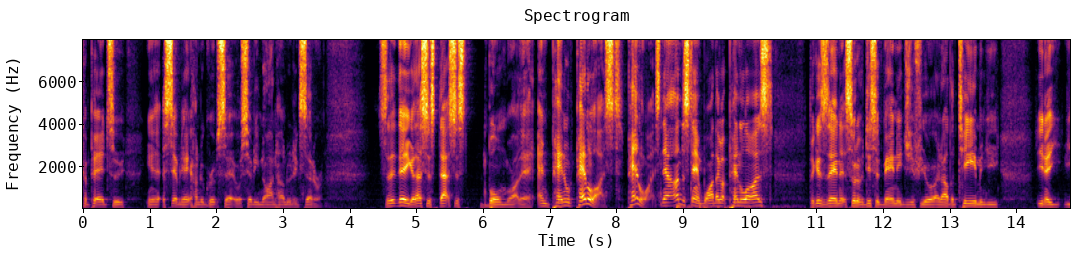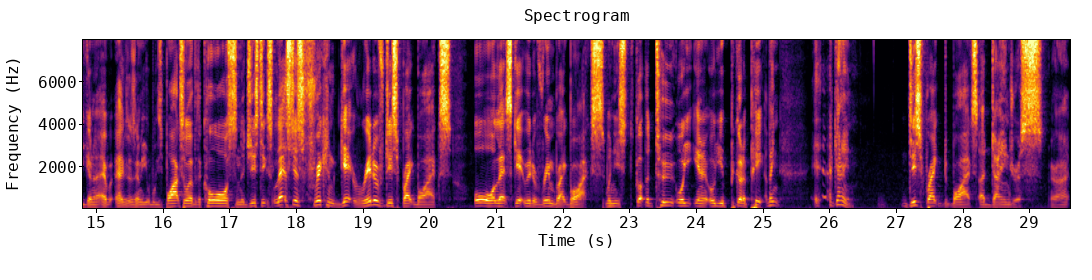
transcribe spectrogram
compared to you know, a 7800 group set or 7900, etc. So there you go. That's just that's just boom right there. And penal, penalized, penalized. Now I understand why they got penalized because then it's sort of a disadvantage if you're another team and you you know, you're gonna have, there's gonna be all these bikes all over the course and logistics. Let's just freaking get rid of disc brake bikes, or let's get rid of rim brake bikes. When you've got the two, or you know, or you got to pick. I mean, eh, again, disc brake bikes are dangerous. All right,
